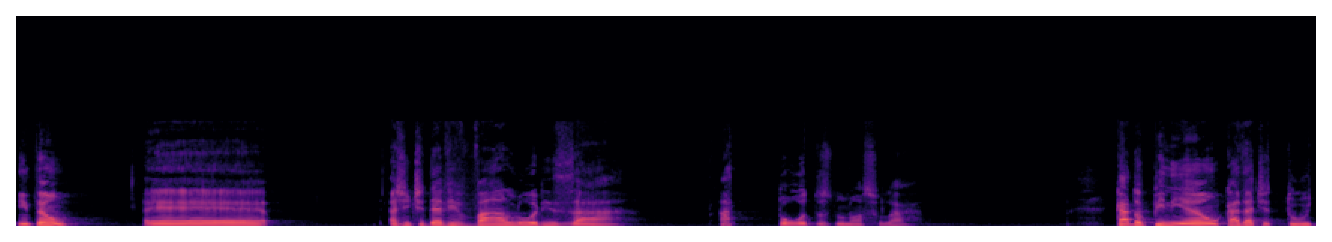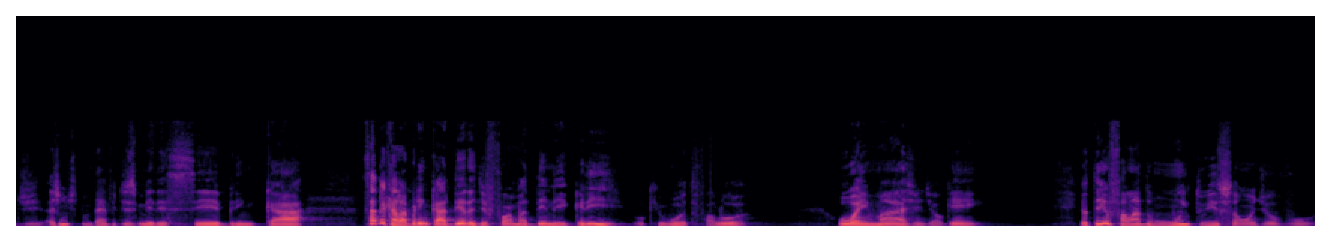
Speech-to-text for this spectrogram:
Então, é, a gente deve valorizar a todos no nosso lar. Cada opinião, cada atitude, a gente não deve desmerecer, brincar. Sabe aquela brincadeira de forma a denegrir o que o outro falou? Ou a imagem de alguém? Eu tenho falado muito isso aonde eu vou.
